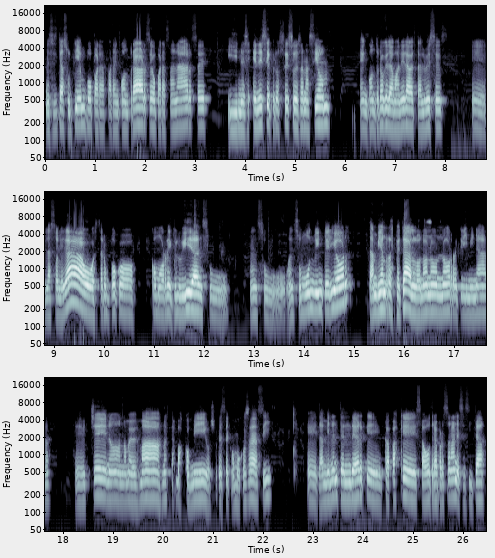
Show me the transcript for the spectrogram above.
necesita su tiempo para, para encontrarse o para sanarse, y en ese proceso de sanación encontró que la manera tal vez es eh, la soledad o estar un poco como recluida en su, en su, en su mundo interior, también respetarlo, no, no, no recriminar, eh, che, no, no me ves más, no estás más conmigo, yo qué sé, como cosas así. Eh, también entender que capaz que esa otra persona necesita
